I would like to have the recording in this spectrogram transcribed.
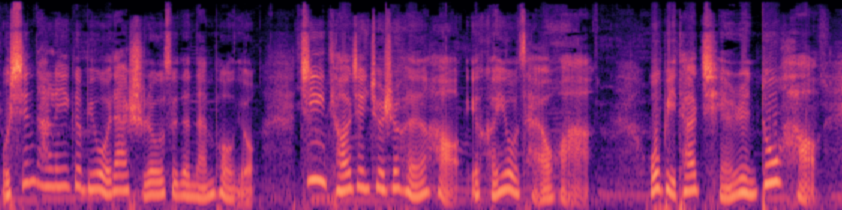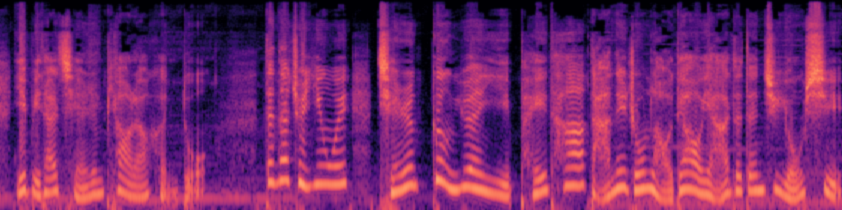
我新谈了一个比我大十六岁的男朋友，经济条件确实很好，也很有才华。我比他前任都好，也比他前任漂亮很多。但他却因为前任更愿意陪他打那种老掉牙的单机游戏，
